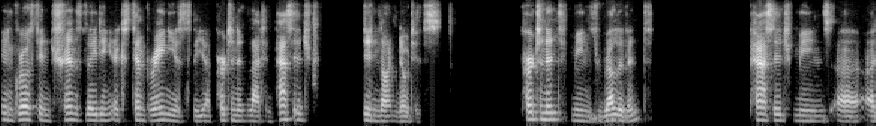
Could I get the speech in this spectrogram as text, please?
engrossed in translating extemporaneously a pertinent Latin passage, did not notice. Pertinent means relevant. Passage means uh,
